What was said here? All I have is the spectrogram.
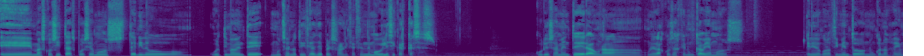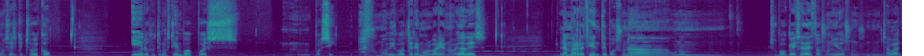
Eh, más cositas, pues hemos tenido últimamente muchas noticias de personalización de móviles y carcasas. Curiosamente era una, una de las cosas que nunca habíamos tenido conocimiento, nunca nos habíamos hecho eco. Y en los últimos tiempos, pues, pues sí, como digo, tenemos varias novedades. La más reciente, pues una, uno, supongo que será de Estados Unidos, un chaval,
